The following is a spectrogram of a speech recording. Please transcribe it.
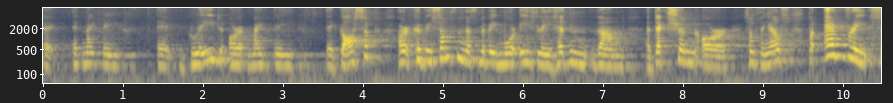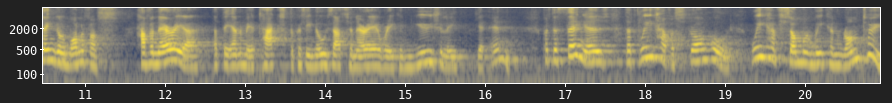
uh, it might be uh, greed or it might be uh, gossip or it could be something that's maybe more easily hidden than addiction or something else. But every single one of us have an area that the enemy attacks because he knows that's an area where he can usually get in. But the thing is that we have a stronghold. We have someone we can run to.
